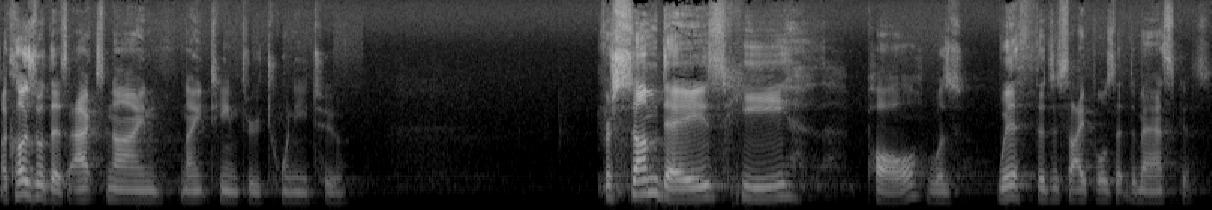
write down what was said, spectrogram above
I'll close with this Acts 9 19 through 22. For some days, he, Paul, was with the disciples at Damascus.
